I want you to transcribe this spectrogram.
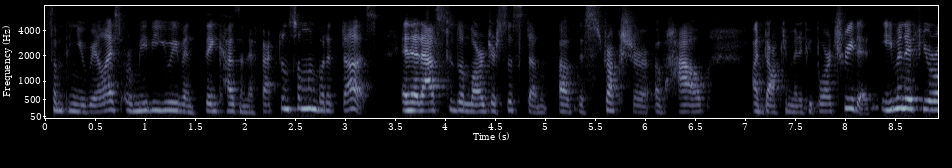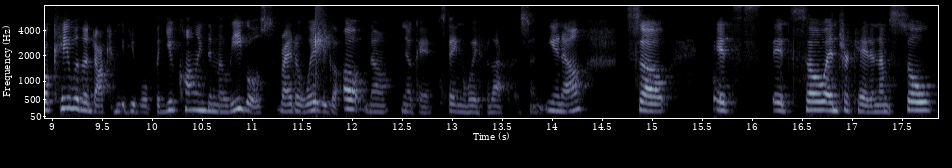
something you realize or maybe you even think has an effect on someone but it does. And it adds to the larger system of the structure of how undocumented people are treated. Even if you're okay with undocumented people but you calling them illegals right away we go oh no okay staying away from that person you know? So it's it's so intricate and i'm so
